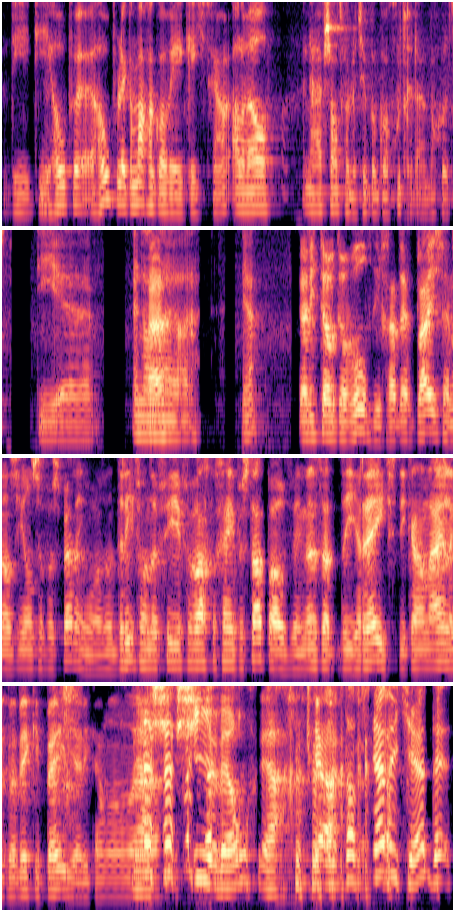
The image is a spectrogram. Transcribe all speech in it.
die, die hopen, hopelijk, mag ook wel weer een keertje trouwens. Alhoewel, en hij heeft Zandvoort natuurlijk ook wel goed gedaan, maar goed. Die, eh, en dan, Ja. eh, Ja, die Toto Wolf die gaat echt blij zijn als hij onze voorspelling wordt. Want drie van de vier verwachten geen Verstappen overwinning. Dan is dat die race, die kan eindelijk bij Wikipedia. Die kan dan, eh, ja, zie je wel. Ja. ja. Dat, dat stelletje, de-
